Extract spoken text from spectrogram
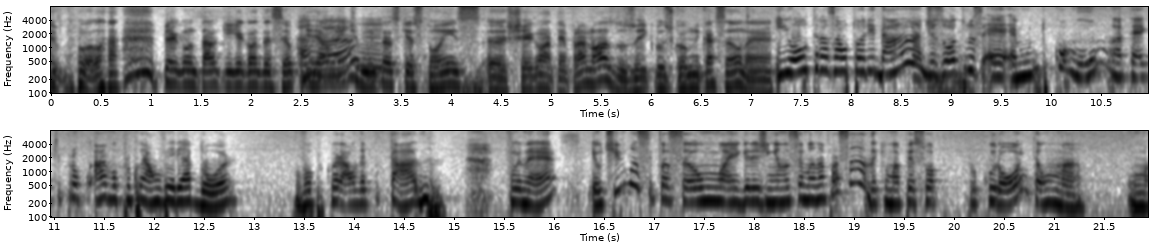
vou lá perguntar o que, que aconteceu, porque uhum. realmente muitas questões uh, chegam até para nós, dos veículos de comunicação, né? E outras autoridades, outros, é, é muito comum até que, ah, vou procurar um vereador, vou procurar um deputado né? Eu tive uma situação lá em igrejinha na semana passada, que uma pessoa procurou, então, uma, uma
